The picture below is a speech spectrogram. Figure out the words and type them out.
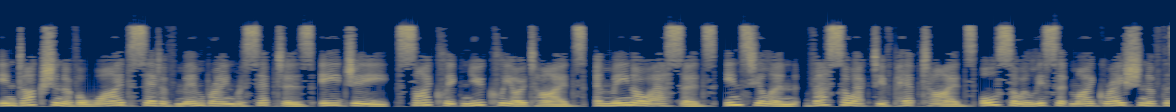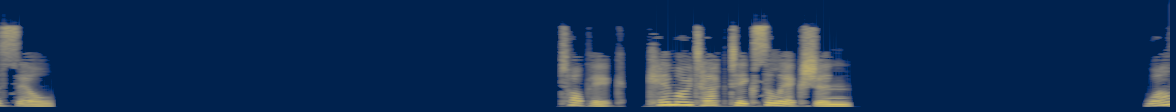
induction of a wide set of membrane receptors e.g., cyclic nucleotides, amino acids, insulin, vasoactive peptides also elicit migration of the cell. Topic: Chemotactic selection. While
